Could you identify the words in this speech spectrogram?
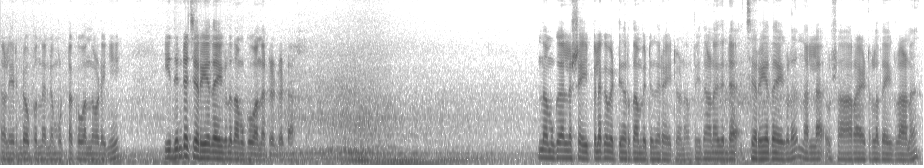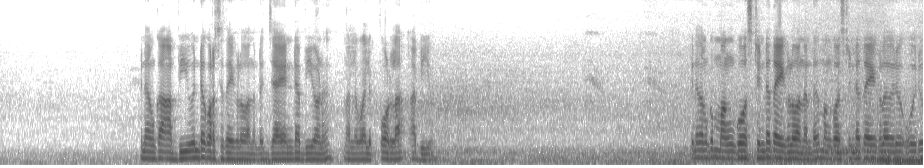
തളിരിന്റെ ഒപ്പം തന്നെ മുട്ടൊക്കെ വന്നു തുടങ്ങി. ഇതിന്റെ ചെറിയ തൈകൾ നമുക്ക് വന്നിട്ടുണ്ട് കേട്ടോ. നമുക്ക് നല്ല ഷേപ്പിലൊക്കെ വെട്ടി നിർത്താൻ പറ്റുന്ന ഒരു ഐറ്റമാണ്. അപ്പോൾ ഇതാണ് ഇതിന്റെ ചെറിയ തൈകൾ. നല്ല ഉഷാറായിട്ടുള്ള തൈകളാണ്. പിന്നെ നമുക്ക് അബിയുവിന്റെ കുറച്ച് തൈകൾ വന്നിട്ടുണ്ട്. ജയന്റ് അബിയു ആണ് നല്ല വലുപ്പമുള്ള അബിയു. പിന്നെ നമുക്ക് മംഗോസ്റ്റിന്റെ തൈകൾ വന്നിട്ടുണ്ട്. മംഗോസ്റ്റിന്റെ തൈകൾ ഒരു ഒരു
